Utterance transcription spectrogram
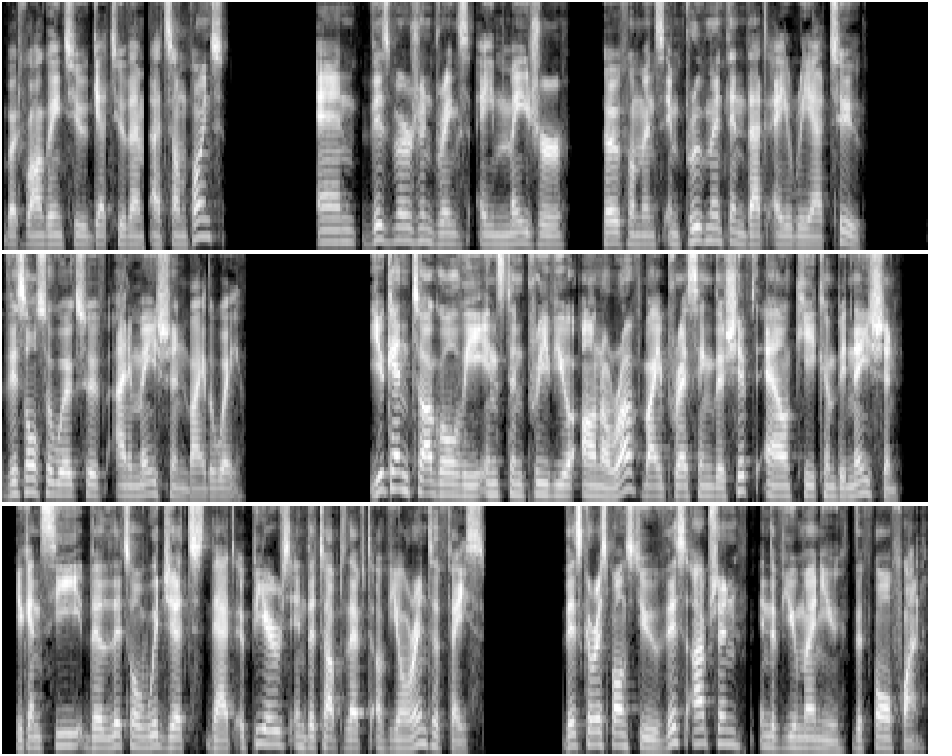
but we're going to get to them at some point. And this version brings a major performance improvement in that area too. This also works with animation, by the way. You can toggle the instant preview on or off by pressing the Shift-L key combination. You can see the little widget that appears in the top left of your interface. This corresponds to this option in the View menu, the fourth one.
